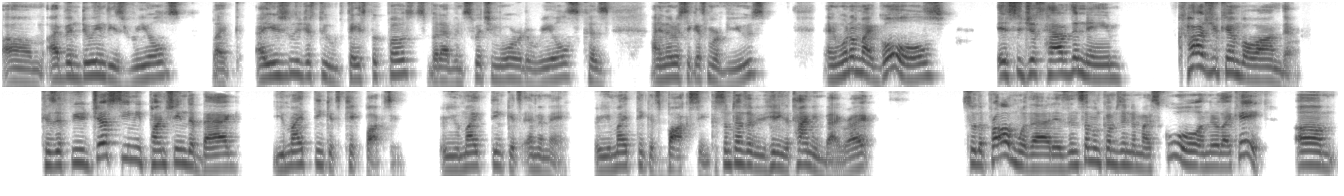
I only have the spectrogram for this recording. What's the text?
um, I've been doing these reels. Like I usually just do Facebook posts, but I've been switching over to reels because I noticed it gets more views. And one of my goals is to just have the name Kajukenbo on there. Because if you just see me punching the bag, you might think it's kickboxing, or you might think it's MMA, or you might think it's boxing. Because sometimes I'll be hitting a timing bag, right? So the problem with that is then someone comes into my school and they're like, hey, um,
